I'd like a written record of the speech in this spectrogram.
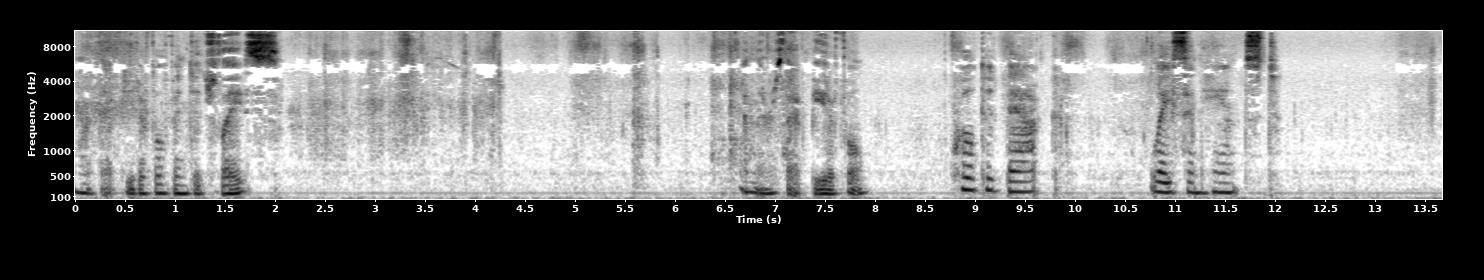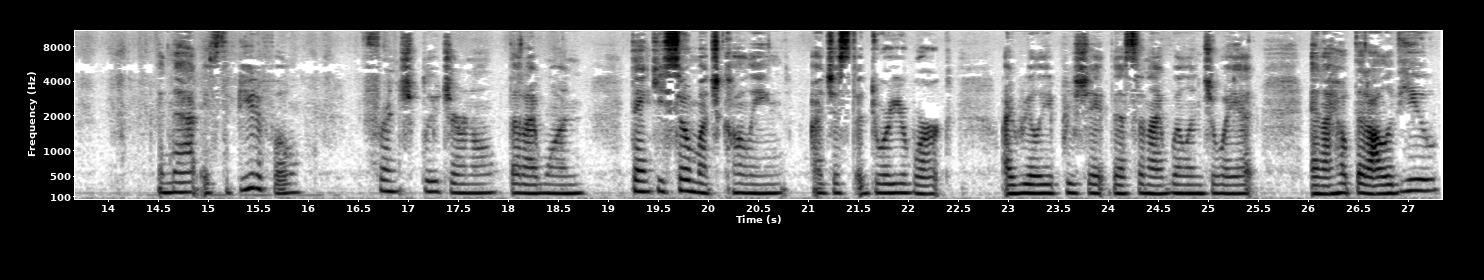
With that beautiful vintage lace. And there's that beautiful quilted back, lace enhanced. And that is the beautiful French Blue Journal that I won. Thank you so much, Colleen. I just adore your work. I really appreciate this and I will enjoy it. And I hope that all of you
